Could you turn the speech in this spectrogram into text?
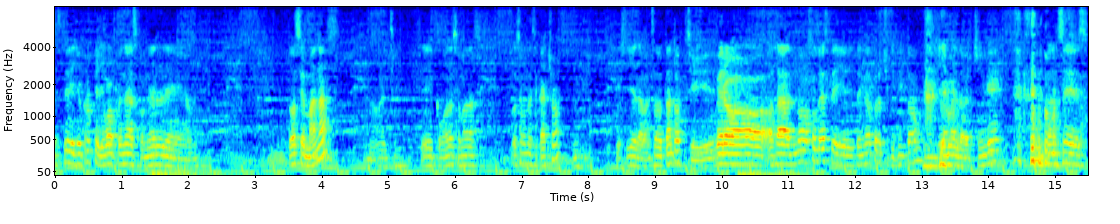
Este, yo creo que llevo apenas con él eh, dos semanas. No, Sí, como dos semanas. Dos semanas de cacho. Pues sí, ya he avanzado tanto. Sí. Pero, o sea, no solo este, tenía otro chiquitito, que ya me lo chingué. Entonces,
